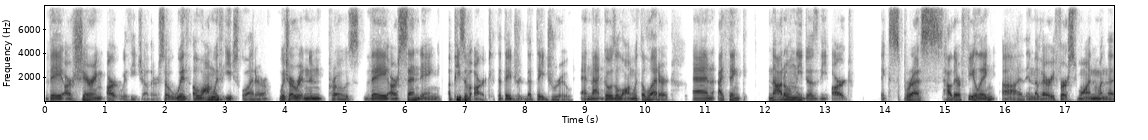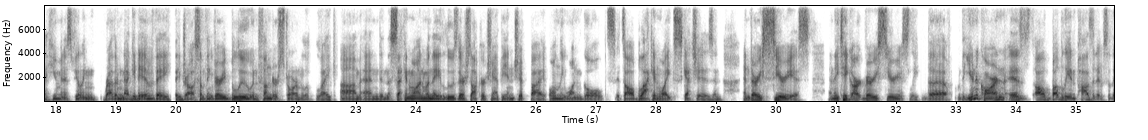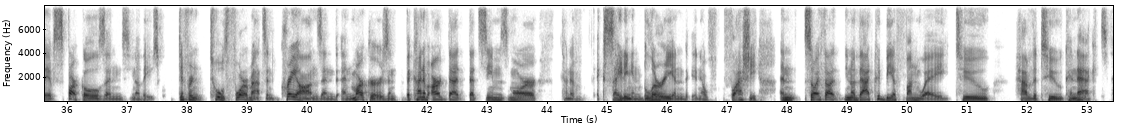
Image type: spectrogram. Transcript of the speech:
they are sharing art with each other. So with along with each letter, which are written in prose, they are sending a piece of art that they that they drew, and that goes along with the letter. And I think not only does the art express how they're feeling. Uh, in the very first one, when the human is feeling rather negative, they they draw something very blue and thunderstorm look like. Um, and in the second one, when they lose their soccer championship by only one goal, it's, it's all black and white sketches and and very serious. And they take art very seriously. The the unicorn is all bubbly and positive, so they have sparkles and you know they use different tools formats and crayons and and markers and the kind of art that that seems more kind of exciting and blurry and you know flashy. And so i thought you know that could be a fun way to have the two connect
